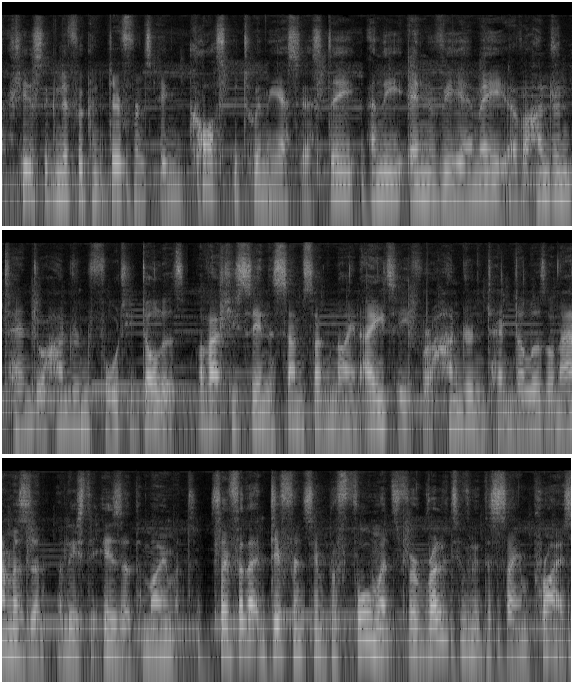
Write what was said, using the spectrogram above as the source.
actually a significant difference in cost between the SSD and the NVMe of 110 to $140. I've actually seen the Samsung 980 for $110 on Amazon, at least it is at the moment. So for that difference in performance for relatively the same price,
